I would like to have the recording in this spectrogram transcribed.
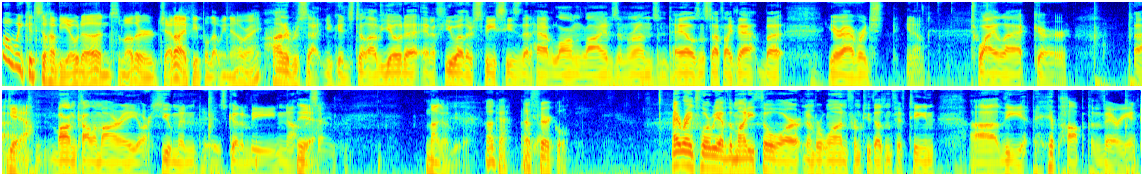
Well, we could still have Yoda and some other Jedi people that we know, right? Hundred percent. You could still have Yoda and a few other species that have long lives and runs and tails and stuff like that, but your average, you know, Twi'lek or uh, Yeah. Mon Calamari or human is going to be not Yeah. the same. Not going to be there. Okay, that's very cool. At rank four, we have the Mighty Thor number one from 2015, uh, the hip hop variant.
